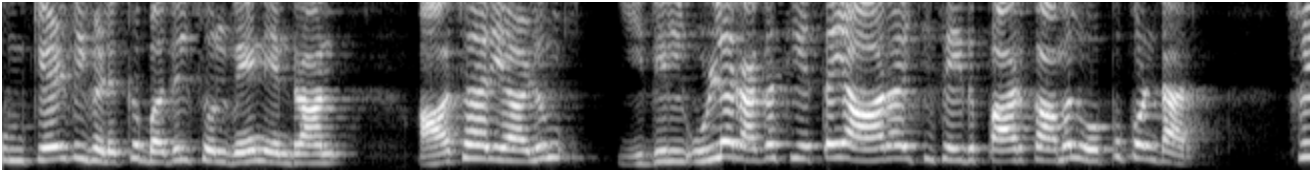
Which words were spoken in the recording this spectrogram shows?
உம் கேள்விகளுக்கு பதில் சொல்வேன் என்றான். ஆச்சாரியாலும் இதில் உள்ள ரகசியத்தை ஆராய்ச்சி செய்து பார்க்காமல் ஒப்புக்கொண்டார். ஸ்ரீ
